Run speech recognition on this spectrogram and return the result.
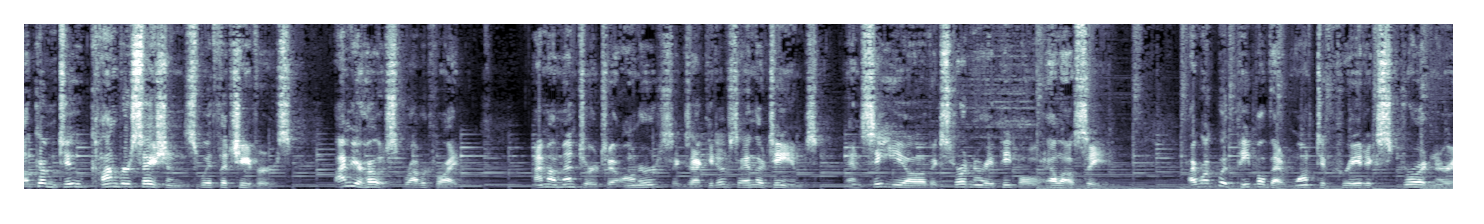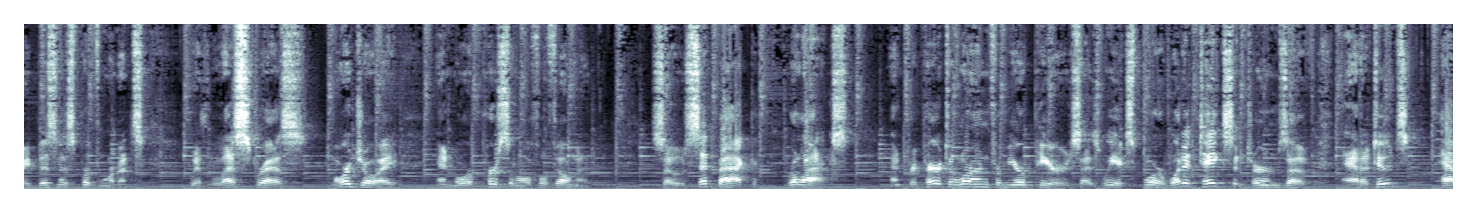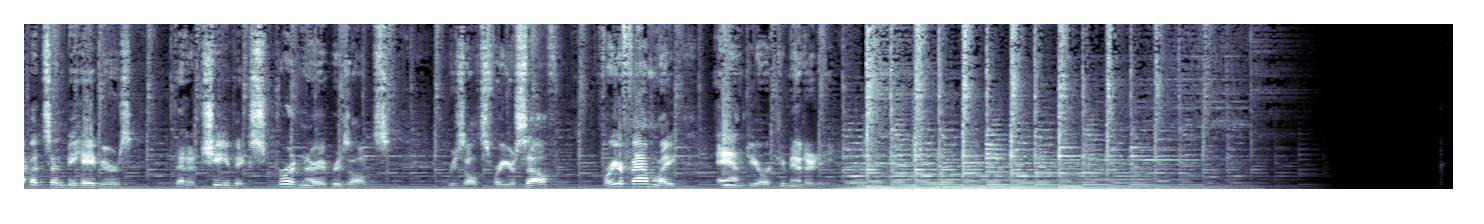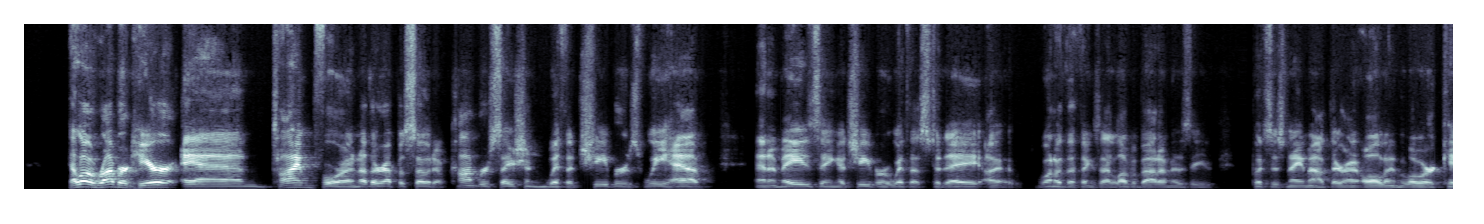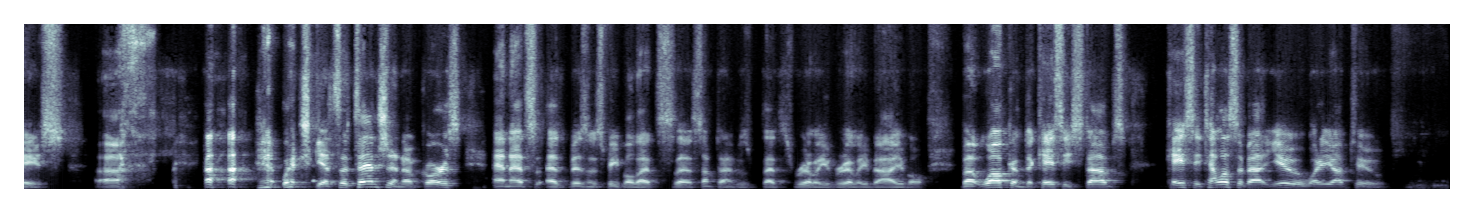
Welcome to Conversations with Achievers. I'm your host, Robert White. I'm a mentor to owners, executives, and their teams, and CEO of Extraordinary People, LLC. I work with people that want to create extraordinary business performance with less stress, more joy, and more personal fulfillment. So sit back, relax, and prepare to learn from your peers as we explore what it takes in terms of attitudes, habits, and behaviors that achieve extraordinary results. Results for yourself, for your family, and your community. Hello, Robert here, and time for another episode of Conversation with Achievers. We have an amazing achiever with us today. Uh, one of the things I love about him is he puts his name out there all in lowercase. Uh, which gets attention, of course, and that's as business people. That's uh, sometimes that's really really valuable. But welcome to Casey Stubbs. Casey, tell us about you. What are you up to?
